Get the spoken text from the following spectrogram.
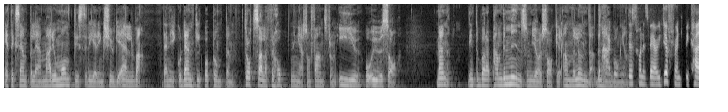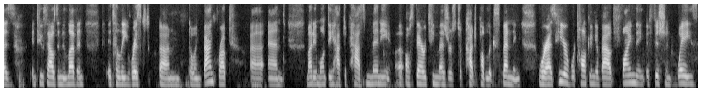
Ett exempel är Mario Montis regering 2011 den gick ordentligt på pumpen, trots alla förhoppningar som fanns från EU och USA. Men det är inte bara pandemin som gör saker annorlunda den här gången. This one is very different because in 2011 Italy risked um, going bankrupt uh, and Mario Monti had to pass many uh, austerity measures to cut public spending. Whereas here we're talking about finding efficient ways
